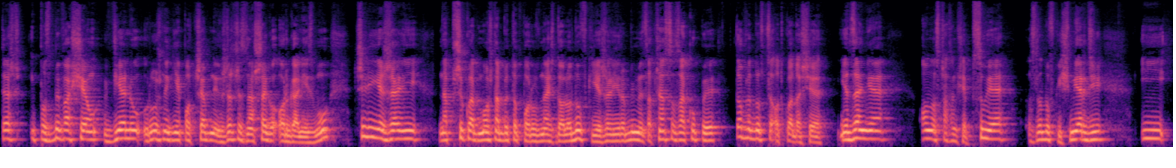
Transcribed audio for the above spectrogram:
też i pozbywa się wielu różnych niepotrzebnych rzeczy z naszego organizmu. Czyli jeżeli na przykład można by to porównać do lodówki. Jeżeli robimy za często zakupy, to w lodówce odkłada się jedzenie, ono z czasem się psuje, z lodówki śmierdzi i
